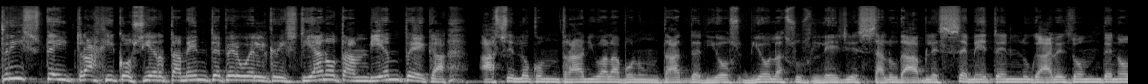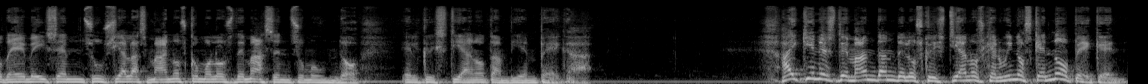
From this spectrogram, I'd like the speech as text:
Triste y trágico ciertamente, pero el cristiano también peca. Hace lo contrario a la voluntad de Dios, viola sus leyes saludables, se mete en lugares donde no debe y se ensucia las manos como los demás en su mundo. El cristiano también peca. Hay quienes demandan de los cristianos genuinos que no pequen.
